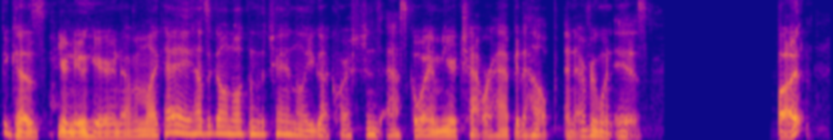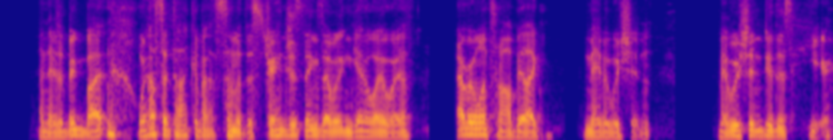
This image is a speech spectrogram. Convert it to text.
Because you're new here, and I'm like, hey, how's it going? Welcome to the channel. You got questions? Ask away. Me or chat, we're happy to help. And everyone is. But, and there's a big but, we also talk about some of the strangest things that we can get away with. Every once in a while, I'll be like, maybe we shouldn't. Maybe we shouldn't do this here.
